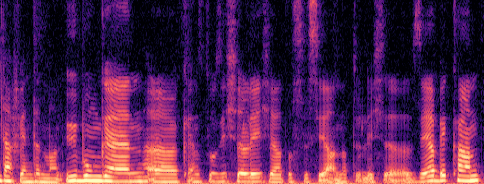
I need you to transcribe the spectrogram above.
Da findet man Übungen, äh, kennst du sicherlich, ja, das ist ja natürlich äh, sehr bekannt.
